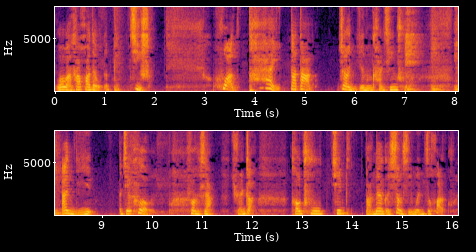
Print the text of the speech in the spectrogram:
我把它画在我的笔记上，画的太大大的，这样你就能看清楚了。”安妮，杰克放下权杖，掏出铅笔，把那个象形文字画了出来。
